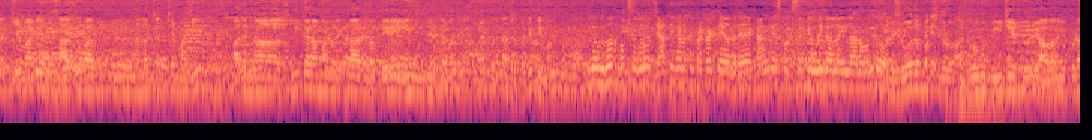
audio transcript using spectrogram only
ಚರ್ಚೆ ಮಾಡಿ ಅದರ ಸಾಧಕವಾದಗಳನ್ನೆಲ್ಲ ಚರ್ಚೆ ಮಾಡಿ ಅದನ್ನ ಸ್ವೀಕಾರ ಮಾಡಬೇಕಾ ಅಥವಾ ಬೇರೆ ಏನು ಮುಂದಿನ ಕ್ರಮ ತೆಗೆದುಕೊಳ್ಬೇಕು ಅಂತ ಅದ್ರ ಬಗ್ಗೆ ತೀರ್ಮಾನ ಈಗ ವಿರೋಧ ಪಕ್ಷಗಳು ಜಾತಿ ಗಣತಿ ಪ್ರಕಟಣೆ ಆದರೆ ಕಾಂಗ್ರೆಸ್ ಪಕ್ಷಕ್ಕೆ ಉಳಿಗಾಲ ಇಲ್ಲ ಅನ್ನೋ ಒಂದು ವಿರೋಧ ಪಕ್ಷಗಳು ಅದರೊಳಗೂ ಬಿಜೆಪಿಯವರು ಯಾವಾಗಲೂ ಕೂಡ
